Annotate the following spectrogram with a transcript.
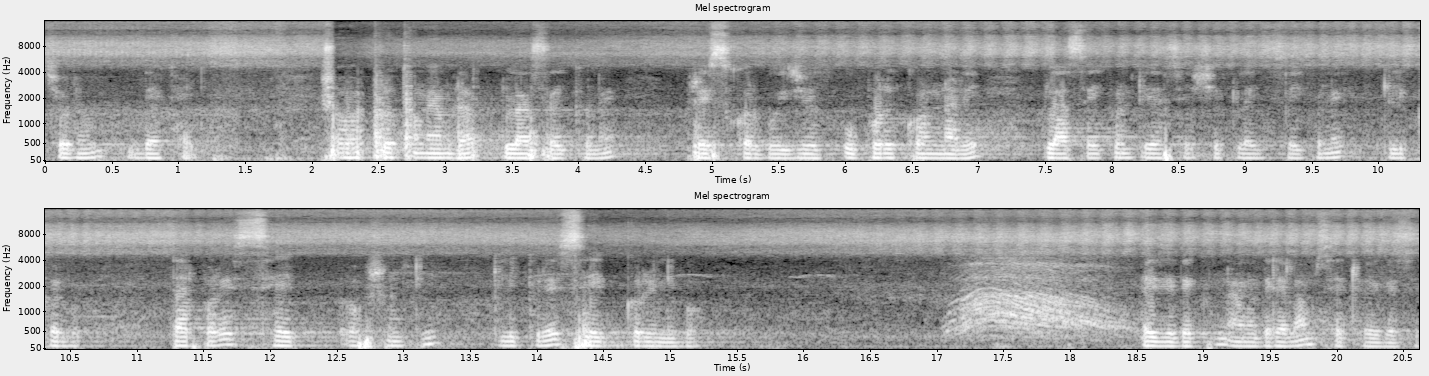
চলুন দেখাই। সবার প্রথমে আমরা প্লাস আইকনে প্রেস করব। ওই যে উপরে কর্নারে প্লাস আইকনটি আছে সে প্লাস আইকনে ক্লিক করব। তারপরে সেভ অপশনটি ক্লিক করে সেভ করে নিব। এই যে দেখুন, আমাদের অ্যালার্ম সেট হয়ে গেছে।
